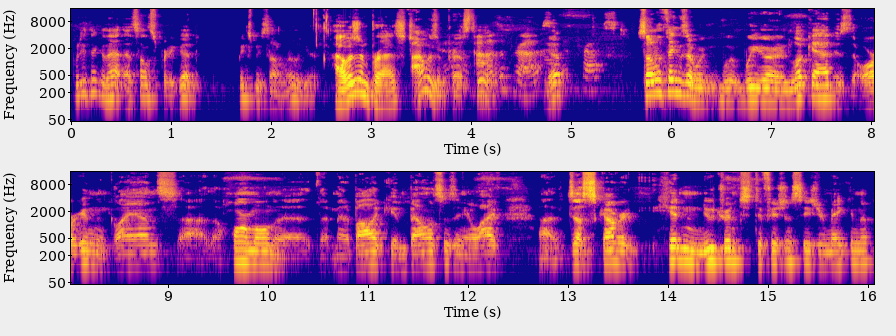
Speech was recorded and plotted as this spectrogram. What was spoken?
What do you think of that? That sounds pretty good. Makes me sound really good. I was impressed. I was impressed too. I was impressed. Yep. I'm impressed. Some of the things that we, we- we're going to look at is the organ and glands, uh, the hormone, the, the metabolic imbalances in your life, uh, discover hidden nutrient deficiencies you're making them,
